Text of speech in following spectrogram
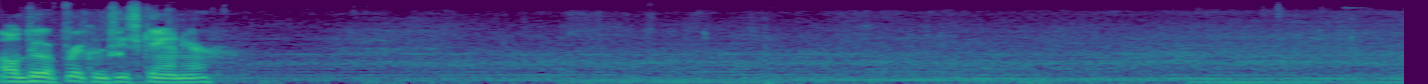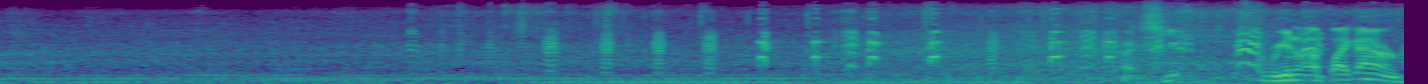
I'll do a frequency scan here. Right, see, reading up like iron.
